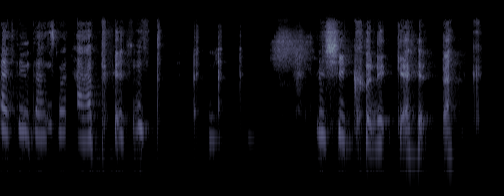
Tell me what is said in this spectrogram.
I think that's what happened. and she couldn't get it back.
